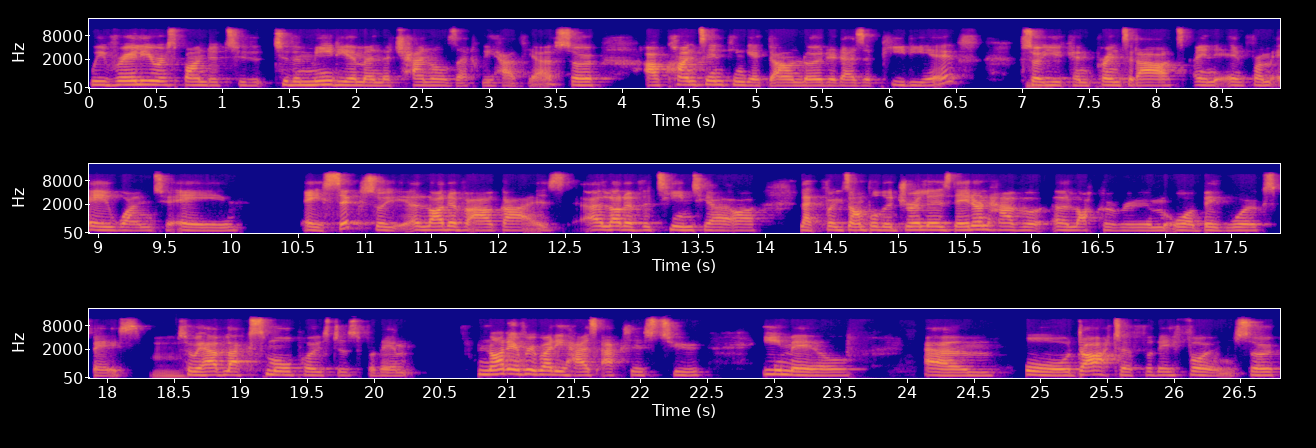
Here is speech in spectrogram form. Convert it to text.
we've really responded to to the medium and the channels that we have here. So our content can get downloaded as a PDF, so you can print it out in, in from A1 to A a6 so a lot of our guys a lot of the teams here are like for example the drillers they don't have a, a locker room or a big workspace mm. so we have like small posters for them not everybody has access to email um, or data for their phone. So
